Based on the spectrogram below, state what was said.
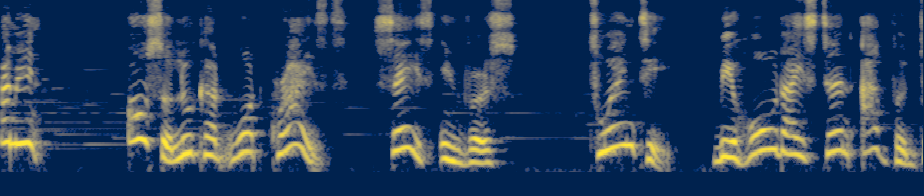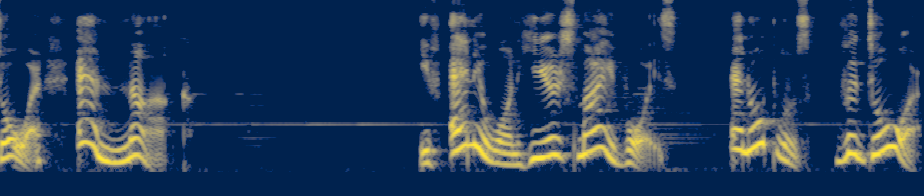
I mean, also look at what Christ says in verse 20 Behold, I stand at the door and knock. If anyone hears my voice and opens the door,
